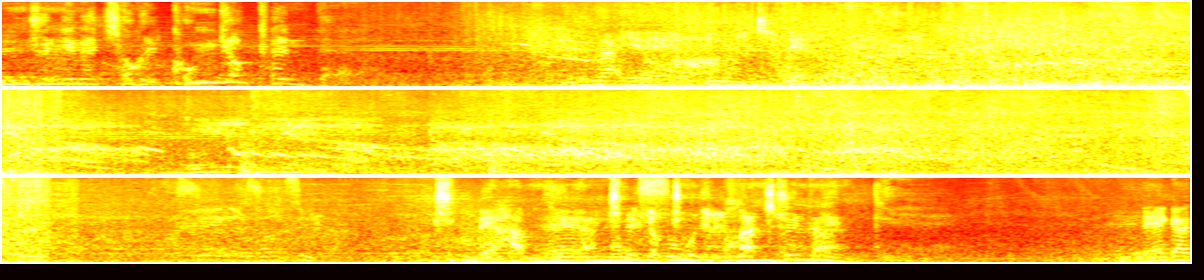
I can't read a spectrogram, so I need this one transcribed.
군주님의 적을 공격한다. 나의 의지대 죽음의 함대가 출격 준비를 마쳤다. 내가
